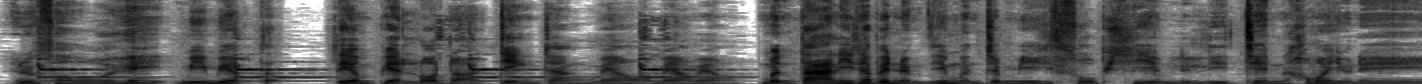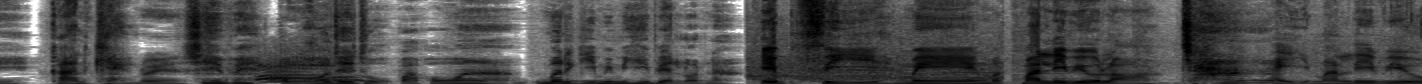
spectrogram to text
ไดโนเสาร์เฮ้ย มีแบบเตรียมเปลี่ยนรถเหรอ เจ๋งจัง ไม่เอา ไม่เอา ไม่เอา เหมือนตานี้ถ้าเป็นแบบนี้เหมือนจะมีซูพีมหรือรีเจนเข้ามาอยู่ในการแข่งด้วยใช่ไหม ผมเข้าใจถูกปะเพราะว่าเมื่อกี้ไม่มีที่เปลี่ยนรถนะ F4 แมงมารีวิวเหรอ ใช่ มารีวิว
